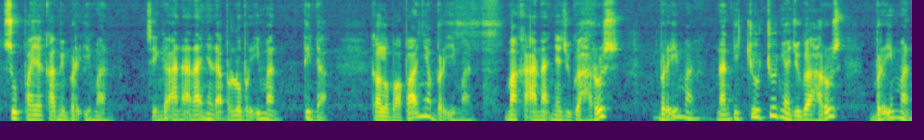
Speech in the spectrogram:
supaya kami beriman. Sehingga anak-anaknya tidak perlu beriman. Tidak. Kalau bapaknya beriman, maka anaknya juga harus beriman. Nanti cucunya juga harus beriman.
